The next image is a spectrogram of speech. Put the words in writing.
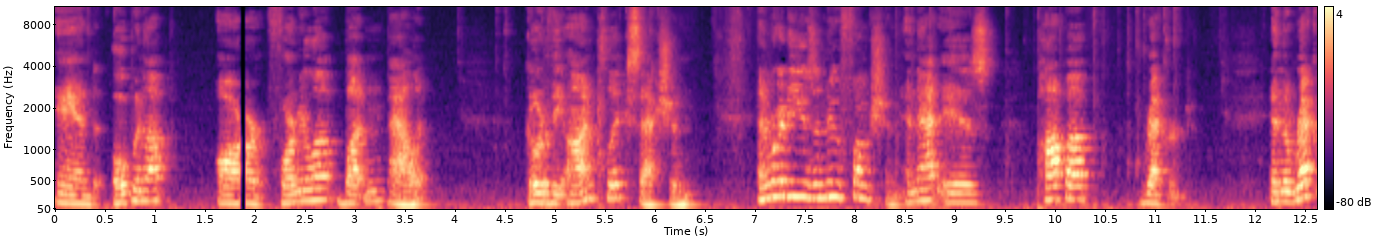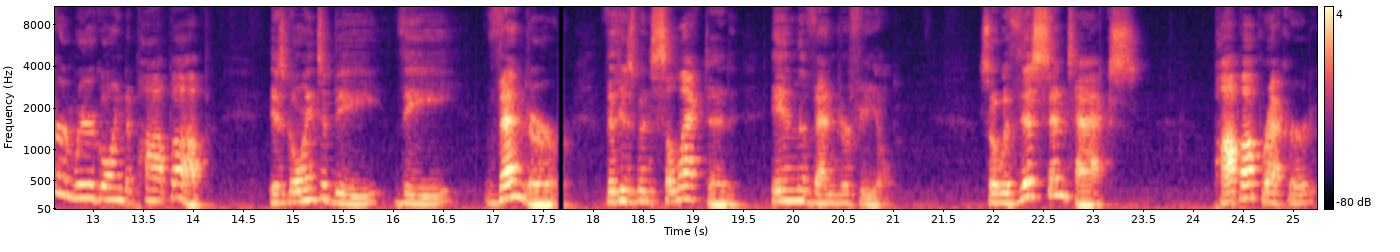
and open up our formula button palette, go to the on click section, and we're going to use a new function, and that is pop up record. And the record we're going to pop up is going to be the vendor that has been selected in the vendor field. So with this syntax, pop up record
